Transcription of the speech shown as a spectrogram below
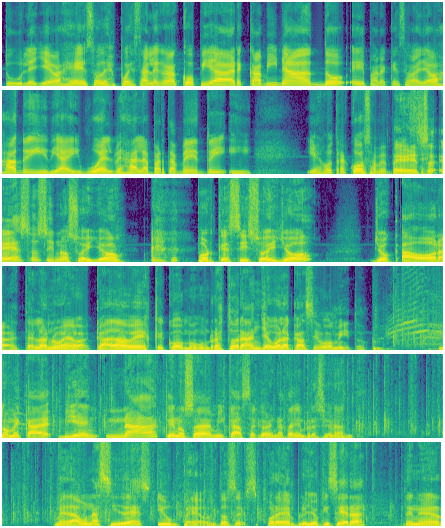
tú le llevas eso, después salen a copiar caminando eh, para que se vaya bajando y de ahí vuelves al apartamento y, y, y es otra cosa, me parece. Eso, eso sí no soy yo. Porque si soy yo, yo ahora, esta es la nueva, cada vez que como en un restaurante, llego a la casa y vomito. No me cae bien nada que no sea de mi casa, que vaina tan impresionante. Me da una acidez y un peo. Entonces, por ejemplo, yo quisiera tener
